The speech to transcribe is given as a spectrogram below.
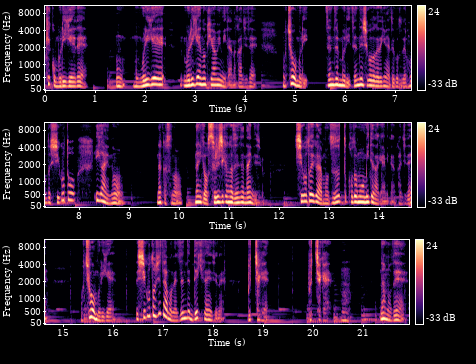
結構無理ゲーで、もう、もう無理ゲー、無理ゲーの極みみたいな感じで、もう超無理。全然無理。全然仕事ができないということで、本当仕事以外のなんかその、何かをする時間が全然ないんですよ。仕事以外はもうずっと子供を見てなきゃみたいな感じで。もう超無理ゲー。仕事自体もね、全然できてないんですよね。ぶっちゃけ。ぶっちゃけ。うん。なので、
